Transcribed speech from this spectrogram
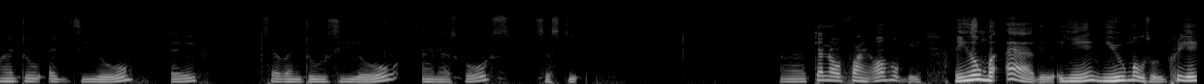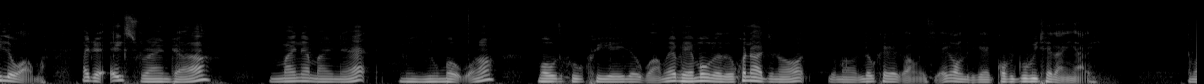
1280 x720 underscore 60 uh cannot find အော်ဟုတ်ပြီအရင်ဆုံးမအပ်သေးဘူးအရင် new mode ဆိုပြီး create လုပ်အောင်ပါအဲ့ဒါ x render minus minus new mode ပေါ့နော် mode တစ်ခု create လုပ်ပါမယ်ဘယ် mode လဲဆိုခုနကကျွန်တော်ဒီမှာလုပ်ခဲ့တဲ့ကောင်လေးရှိအဲ့ကောင်လေးတကယ် copy copy ထည့်လိုက်ရပြီအမ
